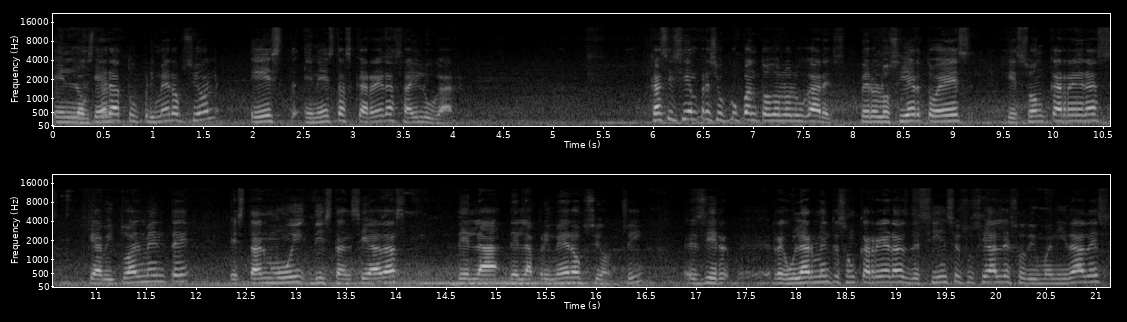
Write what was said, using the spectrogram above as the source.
en lo que era tu primera opción, en estas carreras hay lugar. Casi siempre se ocupan todos los lugares, pero lo cierto es que son carreras que habitualmente están muy distanciadas de la, de la primera opción, ¿sí? Es decir, regularmente son carreras de ciencias sociales o de humanidades,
